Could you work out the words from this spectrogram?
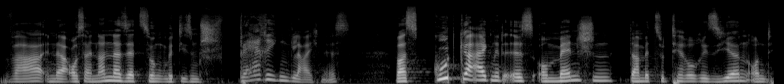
war in der Auseinandersetzung mit diesem sperrigen Gleichnis, was gut geeignet ist, um Menschen damit zu terrorisieren und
